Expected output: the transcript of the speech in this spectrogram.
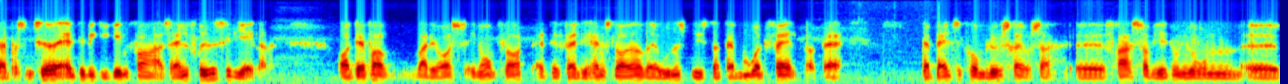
repræsenterede alt det, vi gik ind for, altså alle frihedsidealerne. Og derfor var det også enormt flot, at det faldt i hans løjer at være udenrigsminister, da muren faldt, og da, da Baltikum løsrev sig øh, fra Sovjetunionen. Øh,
